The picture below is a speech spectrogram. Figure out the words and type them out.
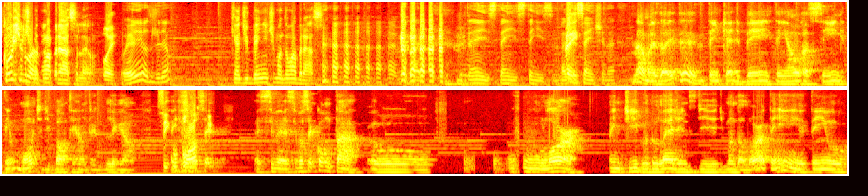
continuando. Um abraço, Léo. Oi. Oi, outro Julião? Que a de bem a gente mandou um abraço. tem isso, tem isso, tem isso. Mais bem. recente, né? Não, mas daí tem, tem Cad Bane, tem Al Racing, tem um monte de Bounty Hunter legal. Sim, é o boss. Se você, se, se você contar o, o, o lore antigo do Legends de, de Mandalore, tem, tem o,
